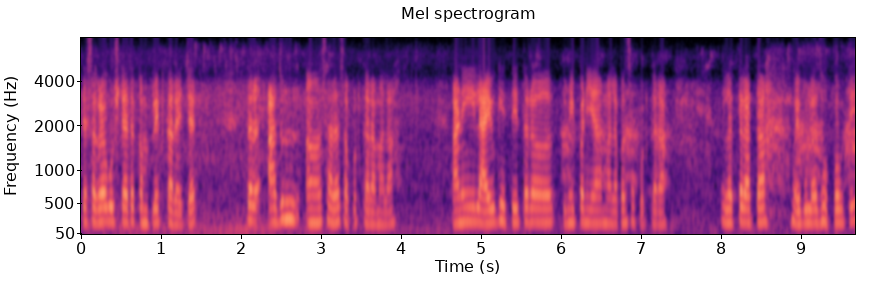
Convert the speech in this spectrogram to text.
त्या सगळ्या गोष्टी आता कंप्लीट करायच्या आहेत. तर अजून सारा सपोर्ट करा मला. आणि लाईव्ह घेते तर तुम्ही पण या. मला पण सपोर्ट करा. मला तर आता वैभूला झोपवते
